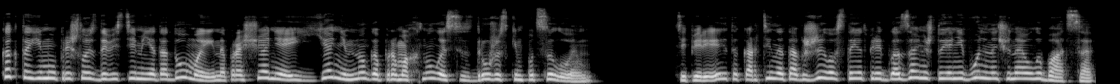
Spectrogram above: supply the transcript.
Как-то ему пришлось довести меня до дома, и на прощание я немного промахнулась с дружеским поцелуем. Теперь эта картина так живо встает перед глазами, что я невольно начинаю улыбаться.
